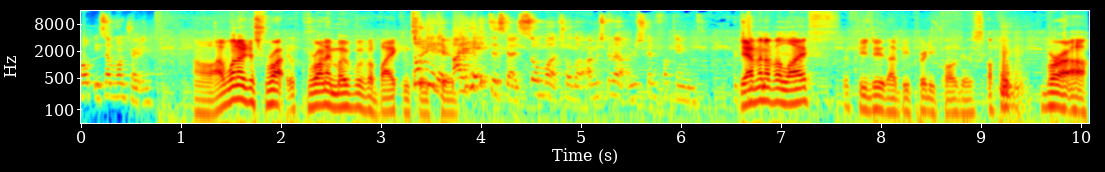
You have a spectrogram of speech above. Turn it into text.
Oh, he's M1 trading. Oh, I want to just ru run him over with a bike and say at kid. I hate this guy so much. Hold on. I'm just gonna, I'm just gonna fucking. Do you have another life? If you do, that'd be pretty poggers. Oh, bruh.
